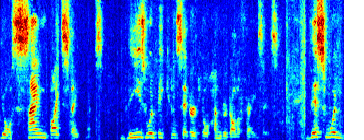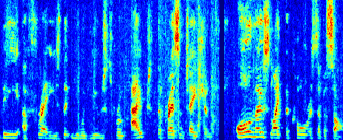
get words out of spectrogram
your soundbite statements. These would be considered your $100 phrases. This would be a phrase that you would use throughout the presentation, almost like the chorus of a song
